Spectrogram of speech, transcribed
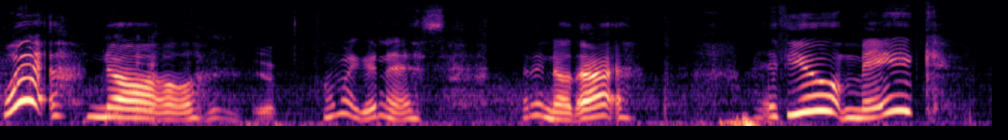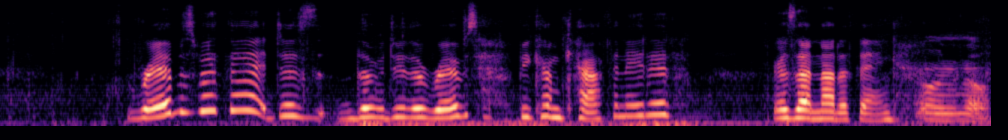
What? No. Yep. Oh my goodness. I didn't know that. If you make ribs with it, does the do the ribs become caffeinated? Or is that not a thing? Oh, I don't know.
